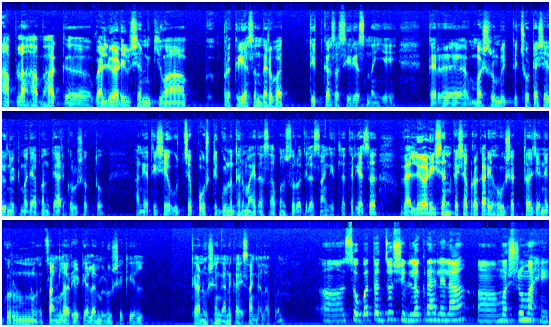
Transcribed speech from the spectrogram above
आपला हा भाग व्हॅल्यू ॲडिशन किंवा प्रक्रिया संदर्भात तितकासा सिरियस नाही आहे तर मशरूम एक ते छोट्याशा युनिटमध्ये आपण तयार करू शकतो आणि अतिशय उच्च पौष्टिक गुणधर्म आहेत असं आपण सुरुवातीला सांगितलं. तर याचं व्हॅल्यू ॲडिशन कशाप्रकारे होऊ शकतं जेणेकरून चांगला रेट याला मिळू शकेल त्या अनुषंगाने काय सांगाल आपण? सोबतच जो शिल्लक राहिलेला मशरूम आहे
